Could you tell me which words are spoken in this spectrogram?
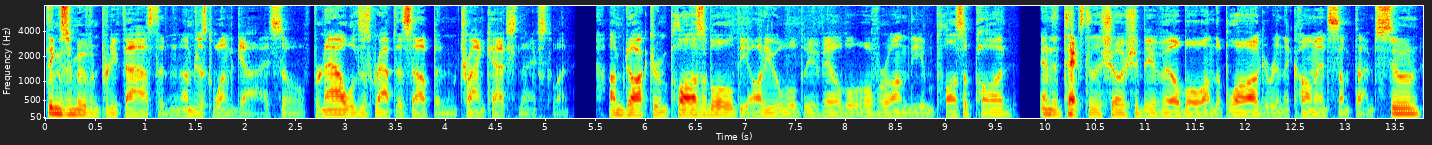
Things are moving pretty fast, and I'm just one guy. So for now, we'll just wrap this up and try and catch the next one. I'm Dr. Implausible. The audio will be available over on the Implausipod and the text of the show should be available on the blog or in the comments sometime soon.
